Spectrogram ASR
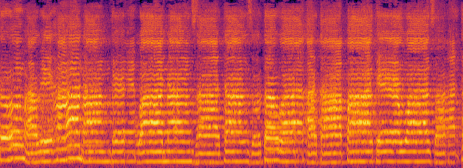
สงอวิหานางเทวานางสัทังสุตวาอัตตาปาเทวาสัทธ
